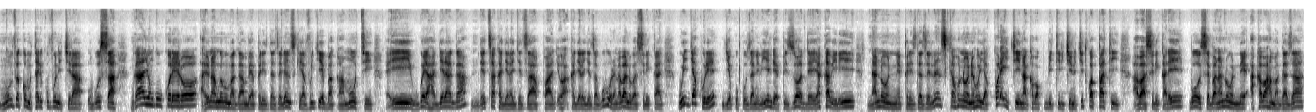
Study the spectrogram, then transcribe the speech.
mwumve ko mutari kuvunikira ubusa. Ngayo nguko rero ayo ni amwe mu magambo ya perezida Zelensky yavugiye Bakamuti. Ubwo yahageraga ndetse akagerageza akagerageza guhura na bano basirikare. Wijya kure ngiye kukuzanira iyindi episode ya kabiri. Nanone perezida Zelensky aho noneho yakoreye ikintu akabakubitira ikintu cyitwa pati. Abasirikare bose nanone akabahamagaza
